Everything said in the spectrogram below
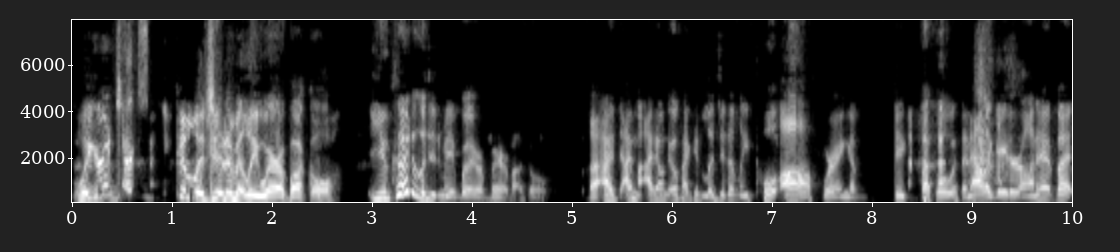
Well, you're in Texas. You can legitimately wear a buckle. You could legitimately wear, wear a buckle. Uh, I, I'm, I don't know if I could legitimately pull off wearing a big buckle with an alligator on it, but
